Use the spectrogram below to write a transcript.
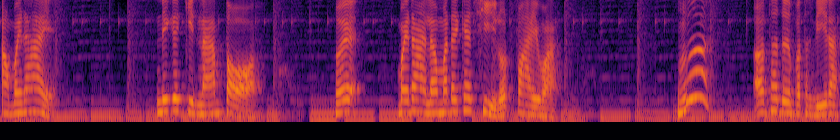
เอาไม่ได้ นี่ก็กินน้ำต่อเฮ้ยไม่ได้แล้วมันได้แค่ฉี่รถไฟว่ะเฮ้ยเอาถ้าเดินไปทางนี้ล่ะ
